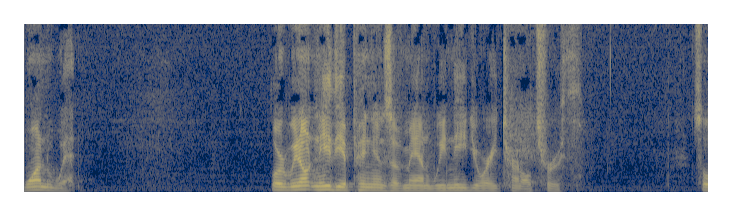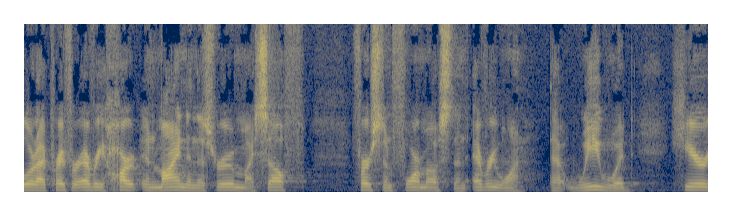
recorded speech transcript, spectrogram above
one whit. Lord, we don't need the opinions of man, we need your eternal truth. So, Lord, I pray for every heart and mind in this room, myself first and foremost, and everyone, that we would hear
